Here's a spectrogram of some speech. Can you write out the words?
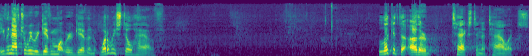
even after we were given what we were given, what do we still have? Look at the other text in italics.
